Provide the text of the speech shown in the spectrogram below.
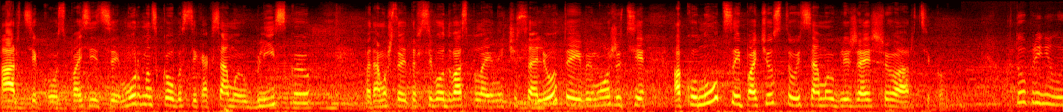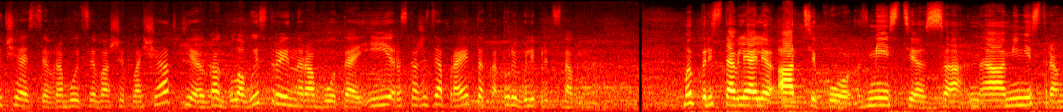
Арктику с позиции Мурманской области как самую близкую, потому что это всего два с половиной часа лета, и вы можете окунуться и почувствовать самую ближайшую Арктику. Кто принял участие в работе вашей площадки, как была выстроена работа и расскажите о проектах, которые были представлены. Мы представляли Арктику вместе с а, министром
